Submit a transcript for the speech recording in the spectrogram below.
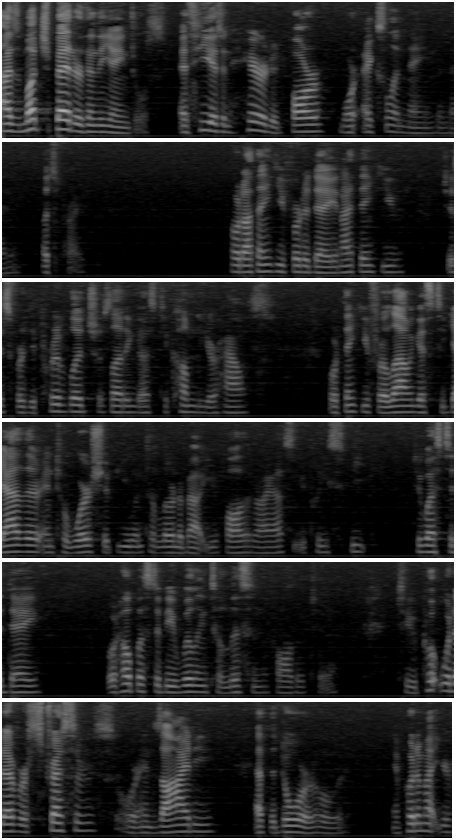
as much better than the angels, as he has inherited far more excellent name than they. Let's pray. Lord, I thank you for today, and I thank you just for the privilege of letting us to come to your house. Lord, thank you for allowing us to gather and to worship you and to learn about you, Father. I ask that you please speak to us today. Lord, help us to be willing to listen, Father, to, to put whatever stressors or anxiety at the door, Lord, and put them at your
